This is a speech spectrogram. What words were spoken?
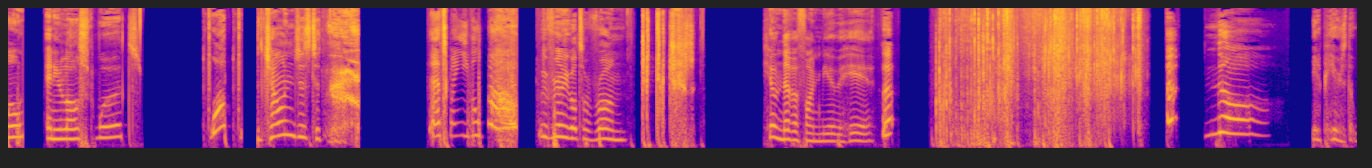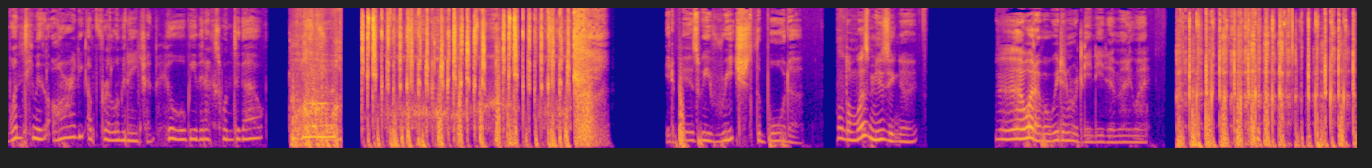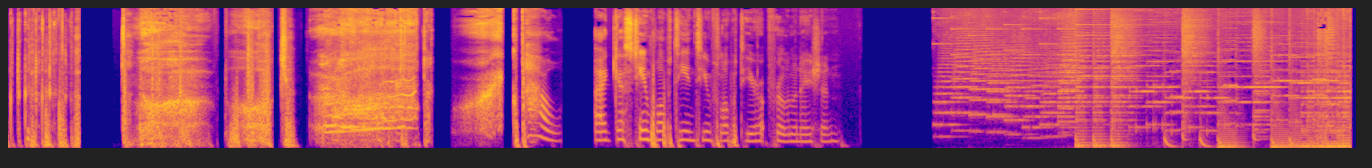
Well, any last words? What? The challenge is to. That's my evil. We've really got to run. He'll never find me over here. Uh. No! It appears that one team is already up for elimination. Who will be the next one to go? It appears we've reached the border. Hold on, where's Music Note? Uh, whatever, we didn't really need him anyway. Kapow! I guess Team Floppity and Team Floppity are up for elimination.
